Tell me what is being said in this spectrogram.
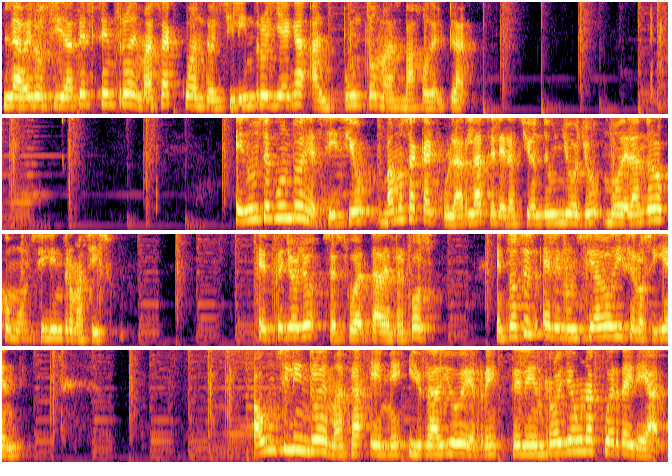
la velocidad del centro de masa cuando el cilindro llega al punto más bajo del plano. En un segundo ejercicio vamos a calcular la aceleración de un yoyo modelándolo como un cilindro macizo. Este yoyo se suelta del reposo. Entonces el enunciado dice lo siguiente. A un cilindro de masa m y radio r se le enrolla una cuerda ideal.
